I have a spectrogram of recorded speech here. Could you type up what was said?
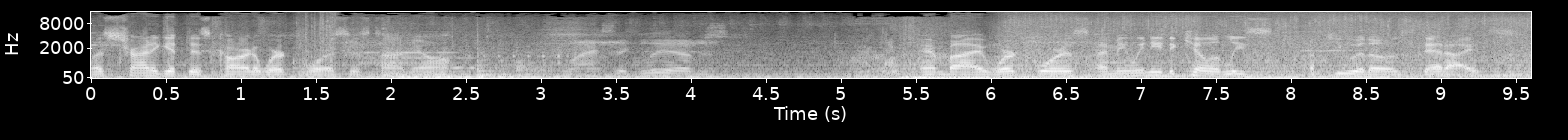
Let's try to get this car to work for us this time, y'all. Classic lives. And by work for us, I mean we need to kill at least a few of those deadites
